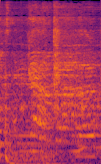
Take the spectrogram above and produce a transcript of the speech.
nunca más.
